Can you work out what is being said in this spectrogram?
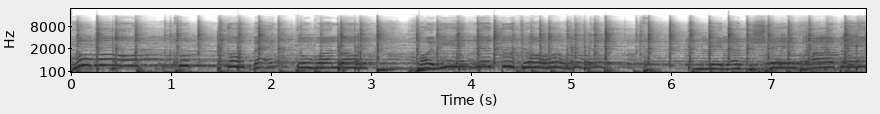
ভুবন গুপ্ত ব্যক্ত বলা হয়ে দুজন। মেরাজ সেভাবে রে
